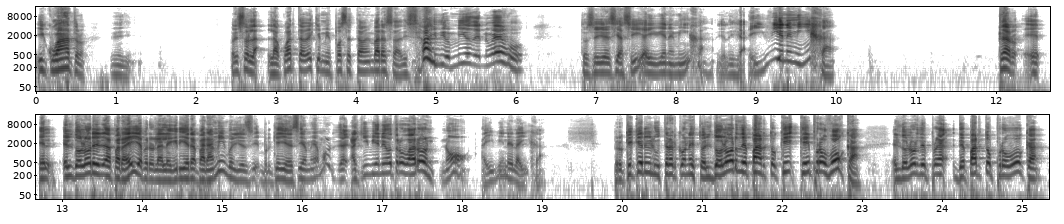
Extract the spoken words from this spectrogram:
y cuatro. Por eso la, cuarta vez que mi esposa estaba embarazada, dice, ay Dios mío, de nuevo. Entonces yo decía, sí, ahí viene mi hija. Yo le decía, ahí viene mi hija. Claro, el, dolor era para ella, pero la alegría era para mí, porque ella decía, mi amor, aquí viene otro varón. No, ahí viene la hija. Pero ¿qué quiero ilustrar con esto? El dolor de parto, ¿qué, provoca? El dolor de, de parto provoca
